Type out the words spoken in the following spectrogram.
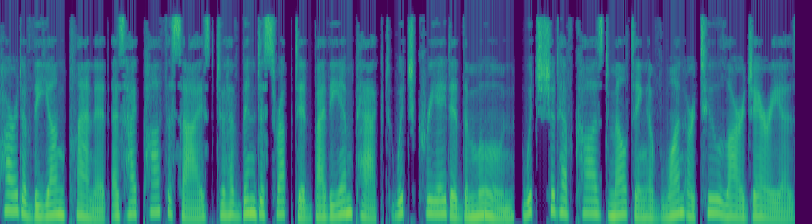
Part of the young planet is hypothesized to have been disrupted by the impact which created the Moon, which should have caused melting of one or two large areas.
